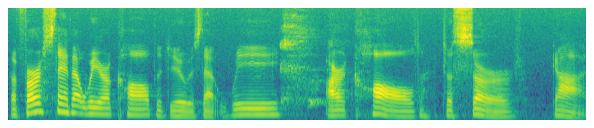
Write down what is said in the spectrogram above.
The first thing that we are called to do is that we are called to serve God.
